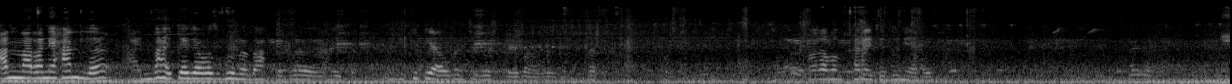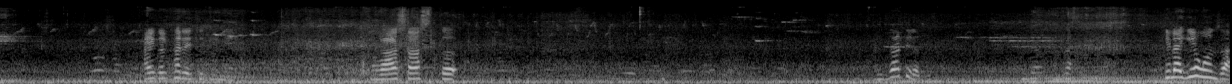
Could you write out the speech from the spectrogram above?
हाणणाराने हाणलं आणि नाही त्याच्यावर गुन्हा दाखल. म्हणजे किती अवघडची गोष्ट आहे बाबा बघा मग खऱ्याची दोन्ही आहे ऐका का दोन्ही दुनिया मग असं असतं. जाते का तू. तिला घेऊन जा.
